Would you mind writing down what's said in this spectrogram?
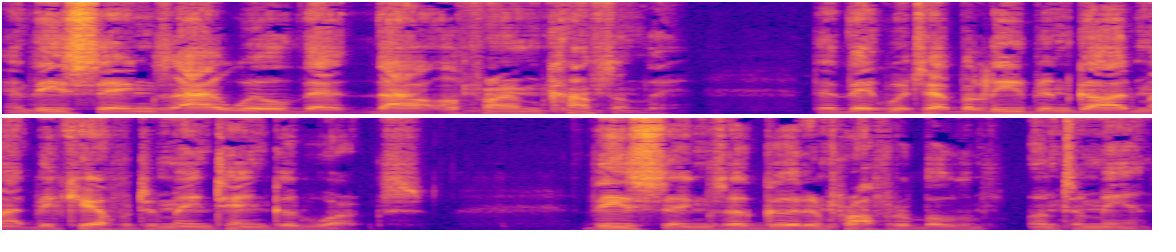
and these things I will that thou affirm constantly, that they which have believed in God might be careful to maintain good works. These things are good and profitable unto men.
